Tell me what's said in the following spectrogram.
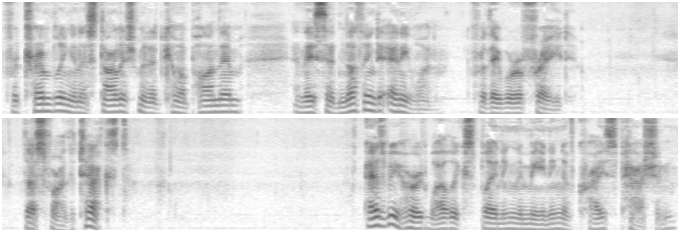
for trembling and astonishment had come upon them, and they said nothing to anyone, for they were afraid. Thus far the text. As we heard while explaining the meaning of Christ's passion,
